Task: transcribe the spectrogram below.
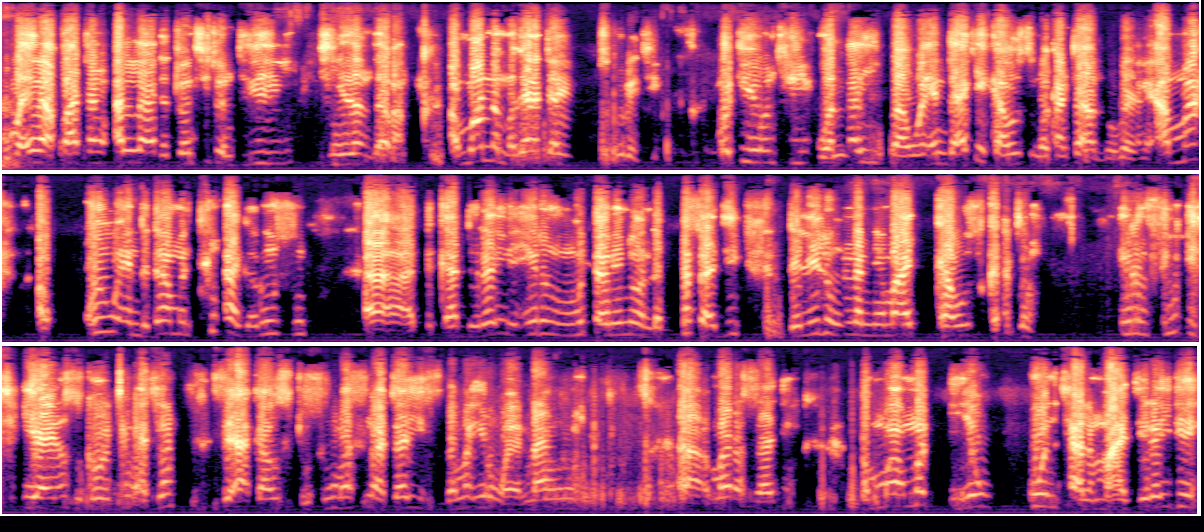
Kuma ina fatan Allah da 2023 shi zan zama amma wannan magana ta kuskure ce. Mafi yawanci wallahi ba wa'anda ake kawo su makaranta annoba ne. Amma akwai wa'anda daman tun a garin su a kadirai ne irin mutane ne wanda ba sa ji. Dalilin wannan ne ma ake kawo su karatun irin sun ishi iyayensu kawai tun a can sai a kawo su. Su ma suna tashi su zama irin wayannan marasa ji. Amma mafi yawanci almajirai dai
